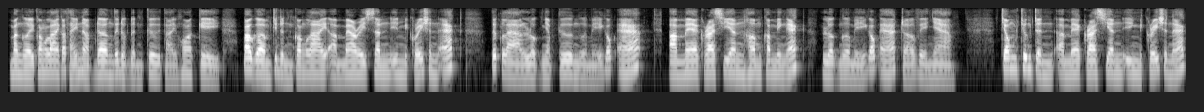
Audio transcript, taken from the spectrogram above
mà người con lai có thể nộp đơn để được định cư tại Hoa Kỳ, bao gồm chương trình con lai American Immigration Act, tức là luật nhập cư người Mỹ gốc Á, American Homecoming Act, luật người Mỹ gốc Á trở về nhà. Trong chương trình American Immigration Act,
